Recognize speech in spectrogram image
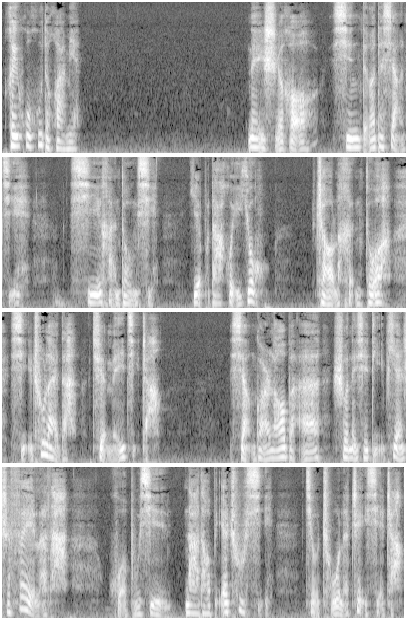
黑乎乎的画面。那时候新得的相机，稀罕东西，也不大会用，照了很多，洗出来的却没几张。相馆老板说那些底片是废了的，我不信，拿到别处洗，就出了这些张。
